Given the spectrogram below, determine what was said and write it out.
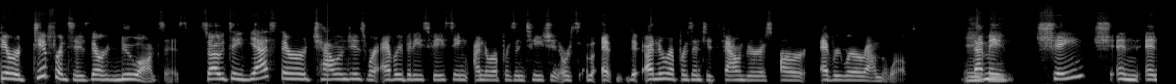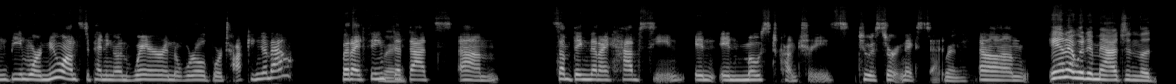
there are differences, there are nuances. So I would say yes, there are challenges where everybody's facing underrepresentation or uh, the underrepresented founders are everywhere around the world that Mhm. may change and and be more nuanced depending on where in the world we're talking about but i think Right. that that's um something that i have seen in in most countries to a certain extent right. um And I would imagine the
